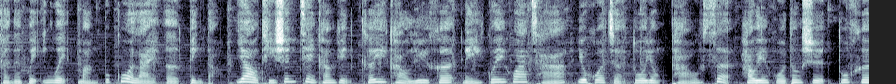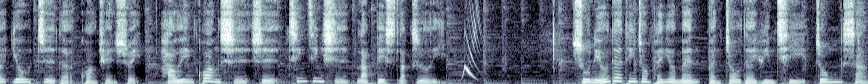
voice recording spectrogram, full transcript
可能会因为忙不过来而病倒。要提升健康运，可以考虑喝玫瑰花茶，又或者多用桃色。好运活动是多喝优质的矿泉水。好运矿石是青金石 （Lapis Lazuli）。属牛的听众朋友们，本周的运气中上，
